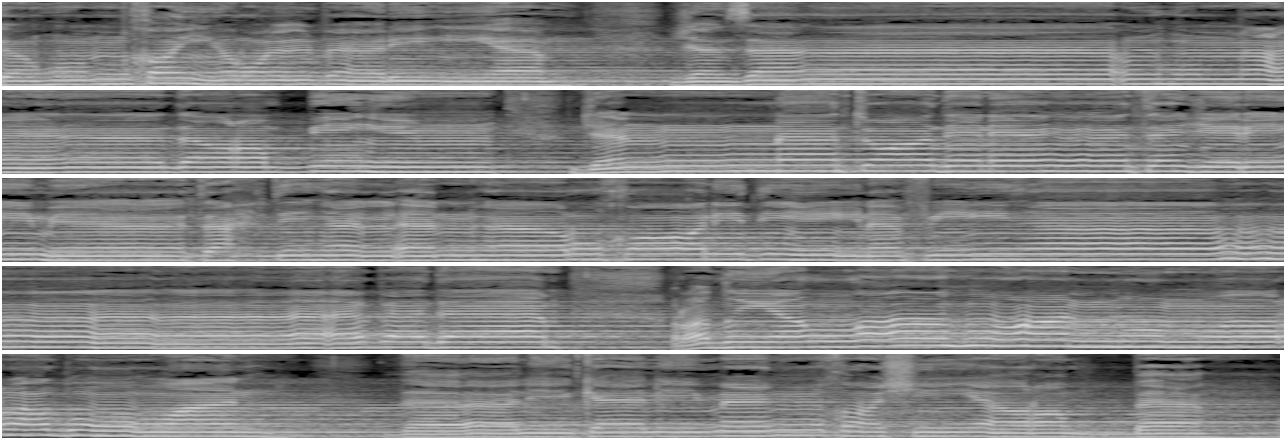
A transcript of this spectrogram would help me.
أولئك هم خير البرية جزاؤهم عند ربهم جنات عدن تجري من تحتها الأنهار خالدين فيها أبدا رضي الله عنهم ورضوا ذلك لمن خشي ربه.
